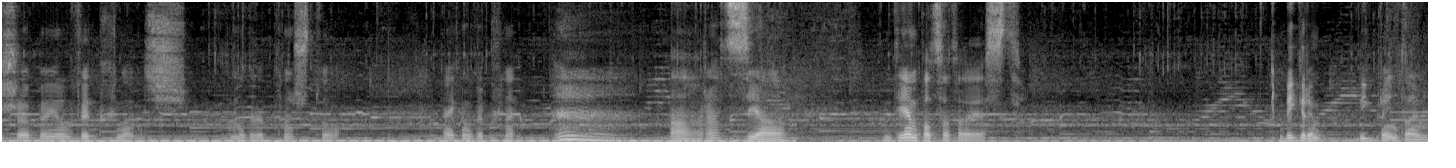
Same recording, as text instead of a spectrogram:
żeby ją wypchnąć. Mogę wypchnąć tu. A jak ją wypchnę... A, racja. Wiem po co to jest. Big, brain, big brain time.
